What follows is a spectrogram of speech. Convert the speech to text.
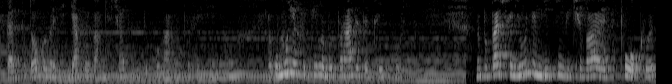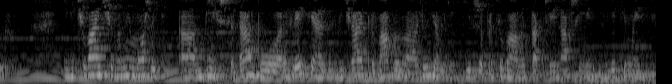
все сподобалось і дякую вам, дівчата, за таку гарну професійну роботу. Кому я хотіла би порадити цей курс? Ну, по-перше, людям, які відчувають поклик і відчувають, що вони можуть більше, да? бо регресія зазвичай привабила людям, які вже працювали так чи інакше з якимись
